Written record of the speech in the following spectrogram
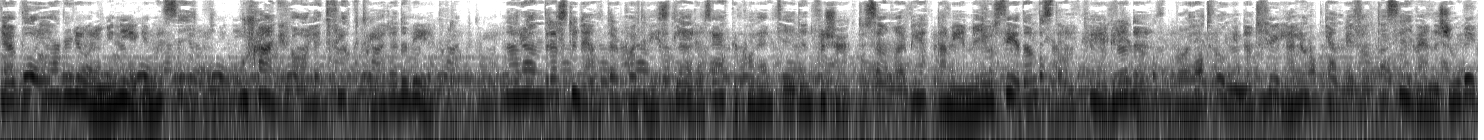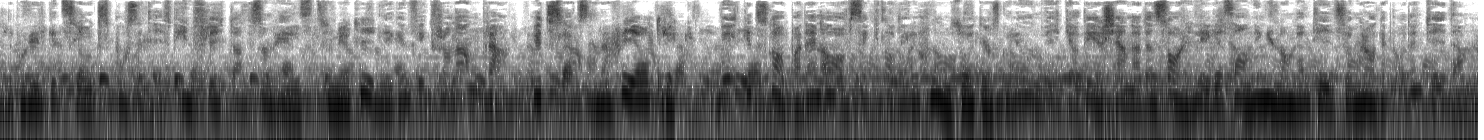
Jag började göra min egen musik, och genrevalet fluktuerade vilt. När andra studenter på ett visst lärosäte på den tiden försökte samarbeta med mig och sedan bestämt vägrade, var jag tvungen att fylla luckan med fantasivänner som byggde på vilket slags positivt inflytande som helst som jag tydligen fick från andra, ett slags energiavtryck, vilket skapade en avsiktlig illusion så att jag skulle undvika att erkänna den sorgliga sanningen om den tid som rådde på den tiden,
